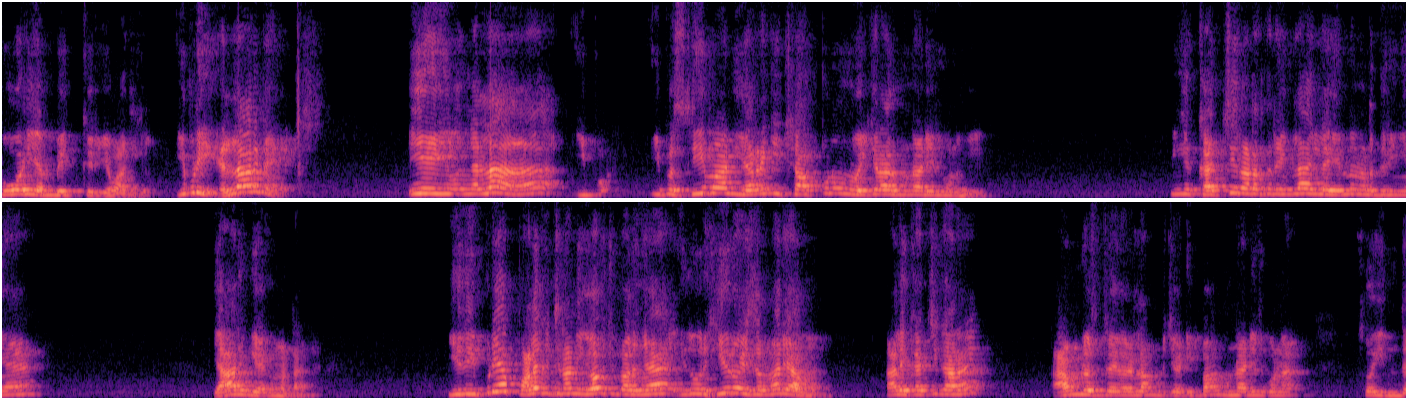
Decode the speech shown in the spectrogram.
போலி அம்பேத்கரியவாதிகள். இப்படி எல்லாருமே. இவங்கெல்லாம் இப்போ இப்ப சீமான் இறங்கி சப்புன்னு வைக்கிறாரு முன்னாடி இருக்கணுங்க நீங்க கட்சி நடத்துறீங்களா இல்ல என்ன நடத்துறீங்க? யாரும் கேட்க மாட்டாங்க. இது இப்படியே பழகுச்சுன்னா யோசிச்சு பாருங்க. இது ஒரு ஹீரோயிசம் மாதிரி ஆகும். நாளைக்கு கட்சிக்காரன் ஆம்புலன்ஸ் டிரைவர் எல்லாம் பிடிச்சி அடிப்பான் முன்னாடி இருக்கணும் ஸோ இந்த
